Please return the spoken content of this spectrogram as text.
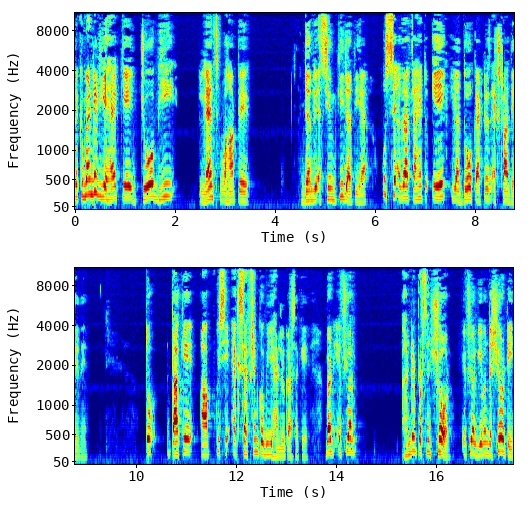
ریکمینڈیڈ یہ ہے کہ جو بھی لینتھ وہاں پہ جنرلی اسیوم کی جاتی ہے اس سے اگر آپ چاہیں تو ایک یا دو کیریکٹرز ایکسٹرا دے دیں تاکہ آپ کسی ایکسپشن کو بھی ہینڈل کر سکے but if you are hundred percent sure if you are given the surety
